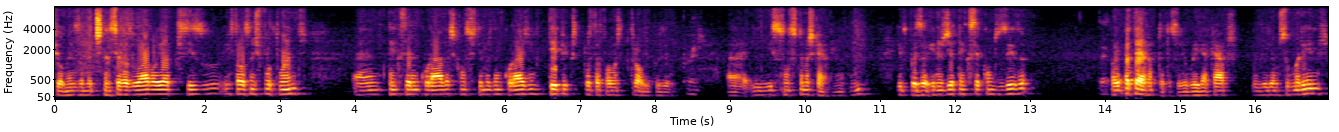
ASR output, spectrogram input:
pelo menos a uma distância razoável, e é preciso instalações flutuantes uh, que têm que ser ancoradas com sistemas de ancoragem típicos de plataformas de petróleo, por exemplo. Uh, e isso são sistemas caros. É? E depois a energia tem que ser conduzida para, para a terra, portanto, ou seja, obriga a cabos, digamos, submarinos,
